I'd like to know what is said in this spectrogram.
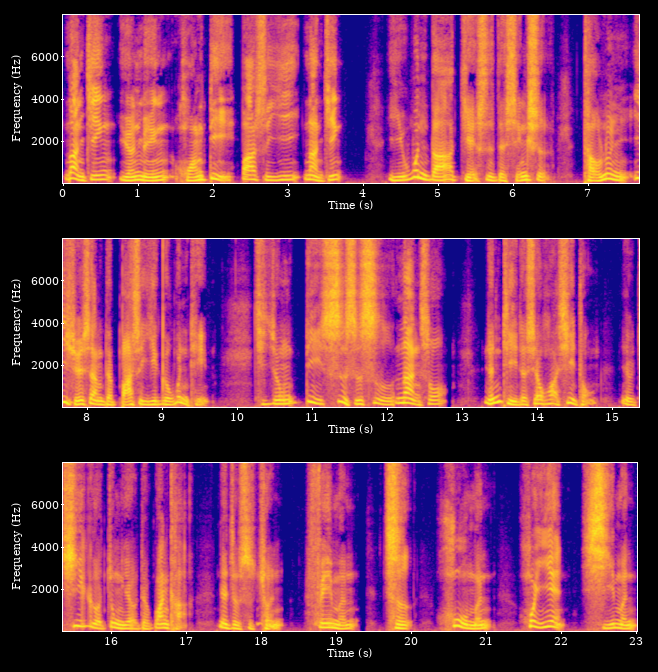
难经》原名《黄帝八十一难经》，以问答解释的形式讨论医学上的八十一个问题。其中第四十四难说，人体的消化系统有七个重要的关卡，那就是存、非门、此、户门、会咽、息门、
